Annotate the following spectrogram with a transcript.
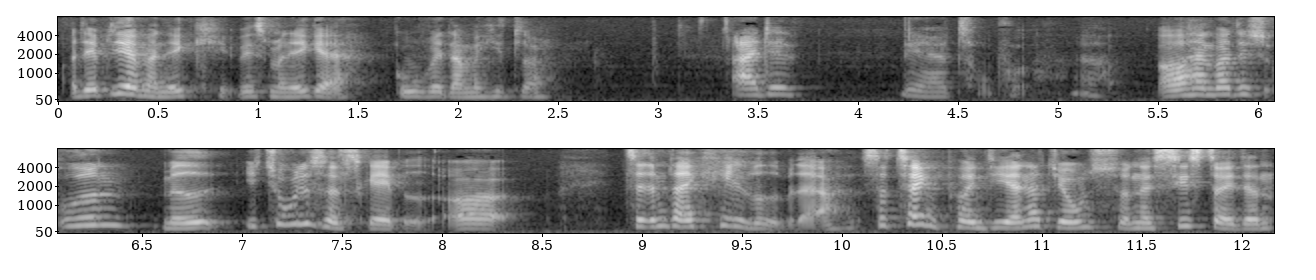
Og det bliver man ikke, hvis man ikke er gode venner med Hitler. Ej, det vil jeg tro på. Ja. Og han var desuden med i Tuleselskabet, og til dem, der ikke helt ved, hvad det er, så tænk på Indiana Jones og nazister i den.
